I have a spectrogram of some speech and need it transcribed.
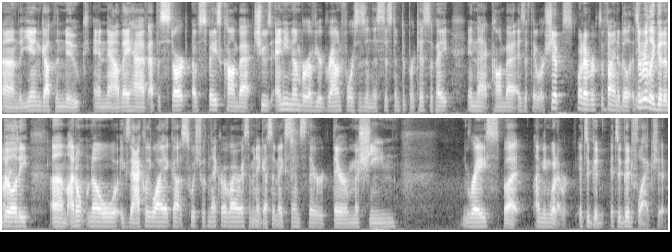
Um, the Yin got the nuke, and now they have at the start of space combat choose any number of your ground forces in the system to participate in that combat as if they were ships. Whatever, it's a fine ability. It's a really good fine. ability. Um, I don't know exactly why it got switched with Necrovirus. I mean, I guess it makes sense. They're they're machine race, but I mean, whatever. It's a good it's a good flagship.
